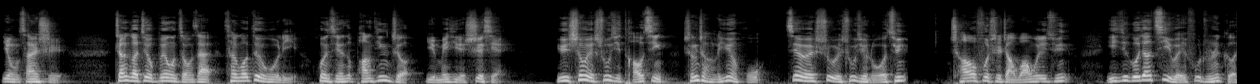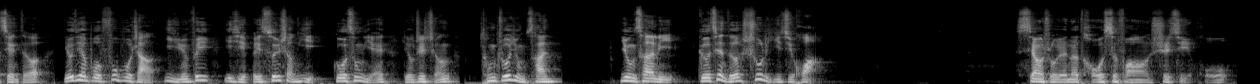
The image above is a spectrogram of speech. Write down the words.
用餐时，张可就不用走在参观队伍里，混淆旁听者与媒体的视线，与省委书记陶静、省长李远湖、建委市委书记罗军、常务副市长王维军。以及国家纪委副主任葛建德、邮电部副部长易云飞一起陪孙尚义、郭松岩、刘志成同桌用餐。用餐里，葛建德说了一句话：“橡树园的投资方是锦湖，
